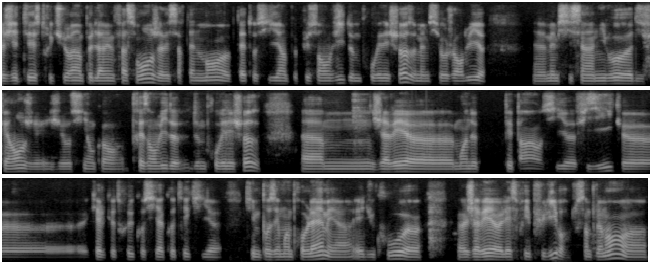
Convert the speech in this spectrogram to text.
j'étais structuré un peu de la même façon, j'avais certainement peut-être aussi un peu plus envie de me prouver des choses, même si aujourd'hui même si c'est un niveau différent, j'ai aussi encore très envie de, me prouver des choses. J'avais moins de pépins aussi physiques, quelques trucs aussi à côté qui, euh, qui me posaient moins de problème. Et, euh, du coup, euh, j'avais l'esprit plus libre, tout simplement.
